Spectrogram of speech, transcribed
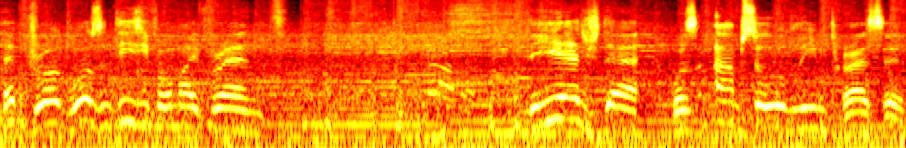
that road wasn't easy for my friend. The edge there was absolutely impressive.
